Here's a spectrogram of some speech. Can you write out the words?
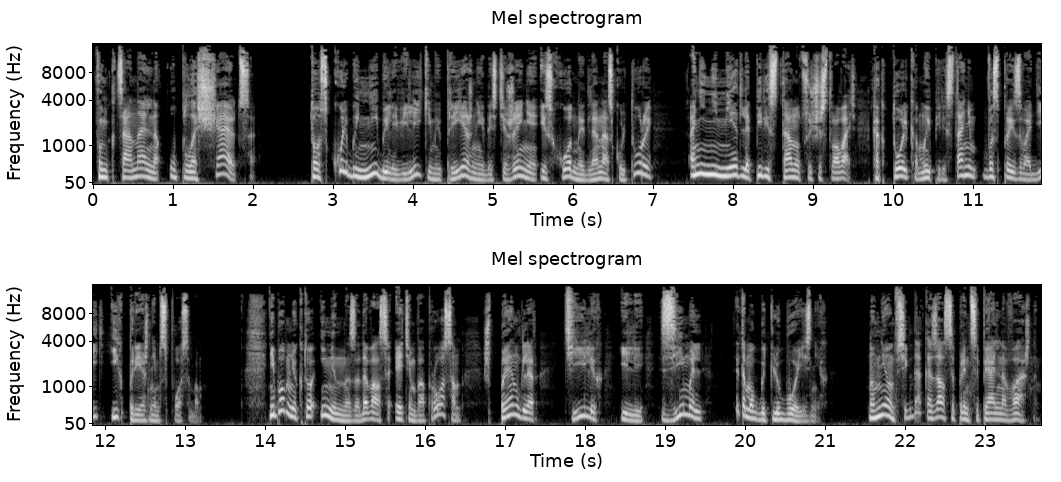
функционально уплощаются, то сколь бы ни были великими прежние достижения исходной для нас культуры, они немедля перестанут существовать, как только мы перестанем воспроизводить их прежним способом. Не помню, кто именно задавался этим вопросом, Шпенглер, Тилих или Зимель, это мог быть любой из них но мне он всегда казался принципиально важным.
